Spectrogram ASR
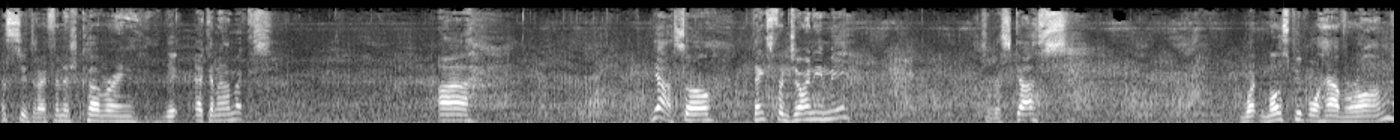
Let's see, did I finish covering the economics? Uh, yeah, so thanks for joining me to discuss what most people have wrong,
